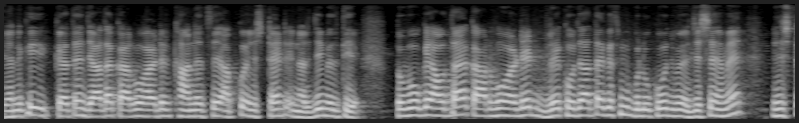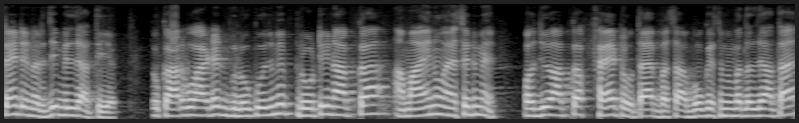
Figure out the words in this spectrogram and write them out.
यानी कि कहते हैं ज़्यादा कार्बोहाइड्रेट खाने से आपको इंस्टेंट एनर्जी मिलती है। तो वो क्या होता है? कार्बोहाइड्रेट ब्रेक हो जाता है किसमें ग्लूकोज में, जिससे हमें इंस्टेंट एनर्जी मिल जाती है। तो कार्बोहाइड्रेट ग्लूकोज में प्रोटीन आपका अमाइनो एसिड में और जो आपका फैट होता है, बसा, वो किसमें बदल जाता है?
